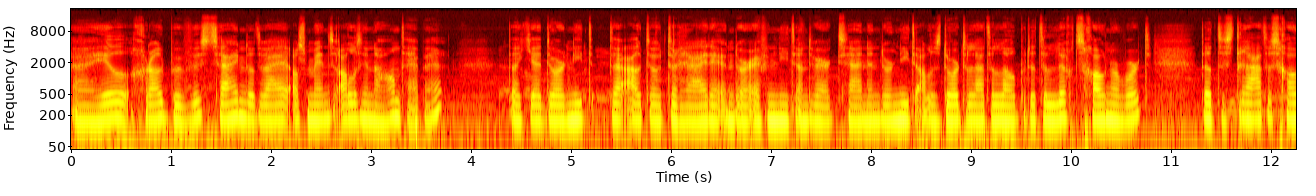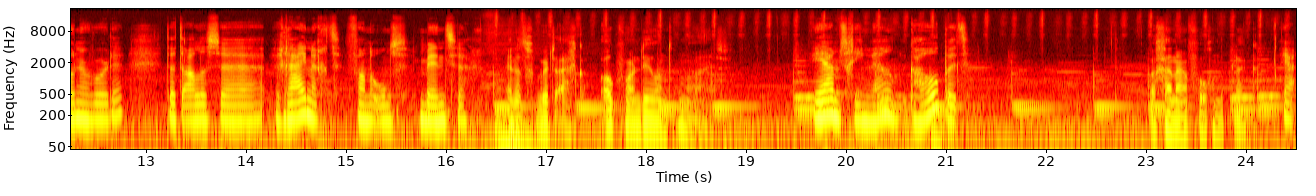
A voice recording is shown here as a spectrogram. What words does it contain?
heel groot bewustzijn dat wij als mens alles in de hand hebben. Hè? Dat je door niet de auto te rijden en door even niet aan het werk te zijn en door niet alles door te laten lopen, dat de lucht schoner wordt, dat de straten schoner worden, dat alles eh, reinigt van ons mensen. En dat gebeurt eigenlijk ook voor een deel in het onderwijs. Ja, misschien wel. Ik hoop het. We gaan naar een volgende plek. Ja.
